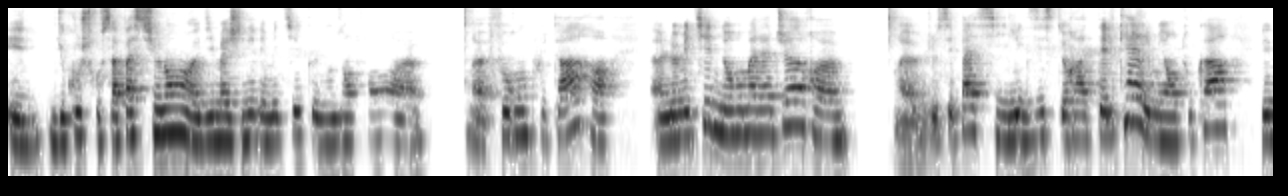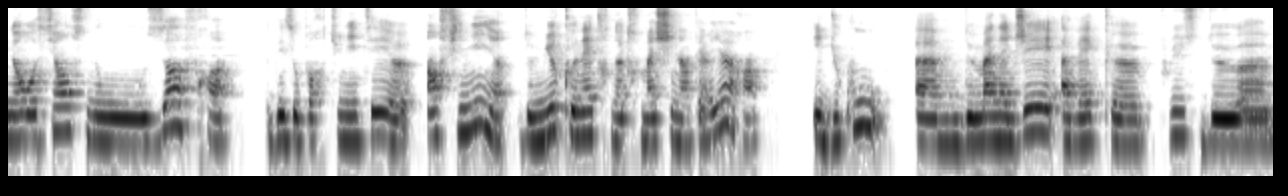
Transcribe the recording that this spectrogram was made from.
et, du coup, je trouve ça passionnant euh, d'imaginer les métiers que nos enfants euh, euh, feront plus tard. Le métier de neuromanager, je ne sais pas s'il existera tel quel, mais en tout cas, les neurosciences nous offrent des opportunités infinies de mieux connaître notre machine intérieure et du coup de manager avec plus de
